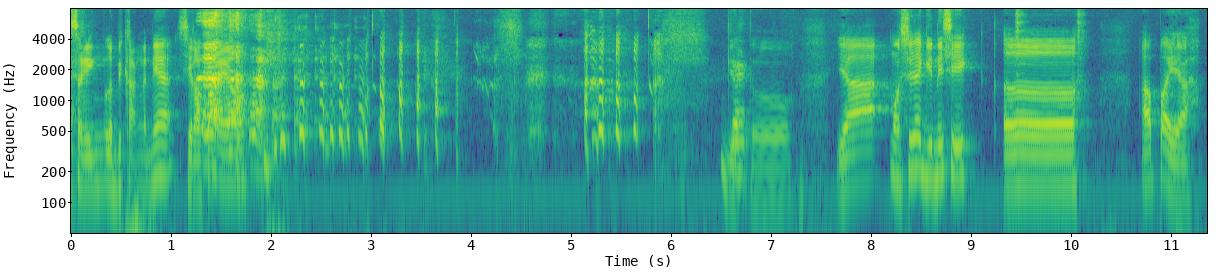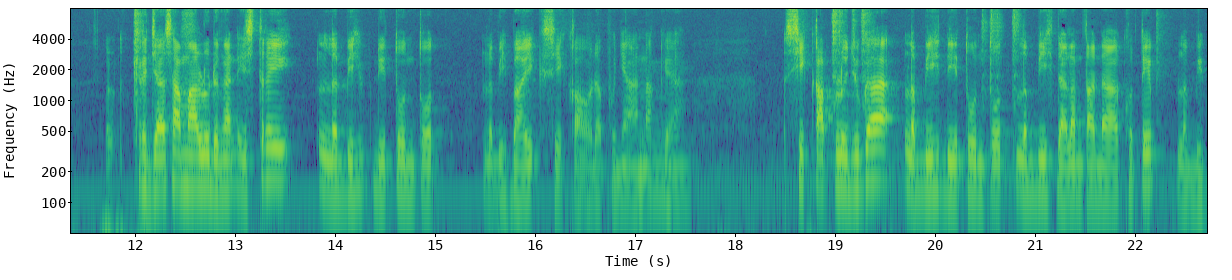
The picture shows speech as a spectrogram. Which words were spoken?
sering lebih kangennya si Rafael. gitu. Ya maksudnya gini sih eh apa ya kerja sama lu dengan istri lebih dituntut lebih baik sih kalau udah punya anak ya. Sikap lu juga lebih dituntut lebih dalam tanda kutip lebih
